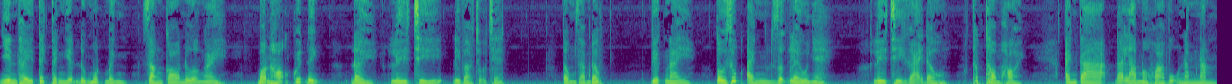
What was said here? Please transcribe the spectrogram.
Nhìn thấy tịch thành nghiện đứng một mình, rằng co nửa ngày, bọn họ quyết định đẩy lý trí đi vào chỗ chết. Tổng giám đốc, việc này tôi giúp anh dựng lều nhé. Lý trí gãi đầu, thấp thỏm hỏi. Anh ta đã làm ở Hoa Vũ 5 năm,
